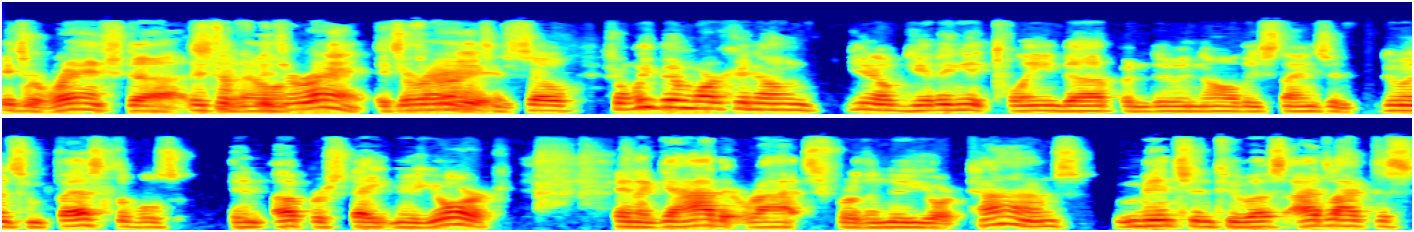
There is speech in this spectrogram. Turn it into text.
it's a ranch to us." It's a know? it's a ranch. It's a ranch. And so, so we've been working on, you know, getting it cleaned up and doing all these things and doing some festivals in upper state New York. And a guy that writes for the New York Times mentioned to us, I'd like to,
